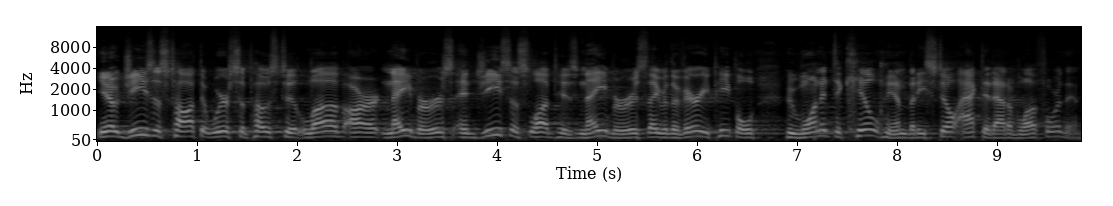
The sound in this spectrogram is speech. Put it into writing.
You know, Jesus taught that we're supposed to love our neighbors, and Jesus loved his neighbors. They were the very people who wanted to kill him, but he still acted out of love for them.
